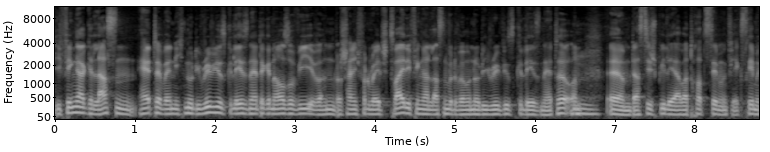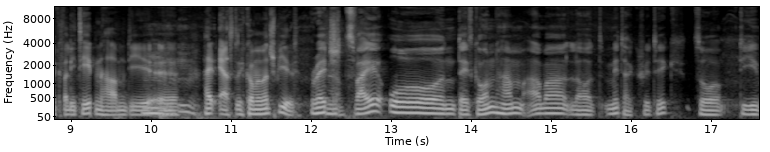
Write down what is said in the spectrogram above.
die Finger gelassen hätte, wenn ich nur die Reviews gelesen hätte, genauso wie man wahrscheinlich von Rage 2 die Finger lassen würde, wenn man nur die Reviews gelesen hätte. Und Mhm. ähm, dass die Spiele ja aber trotzdem irgendwie extreme Qualitäten haben, die äh, halt erst durchkommen, wenn man spielt. Rage 2 und Days Gone haben aber laut Metacritic so die,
